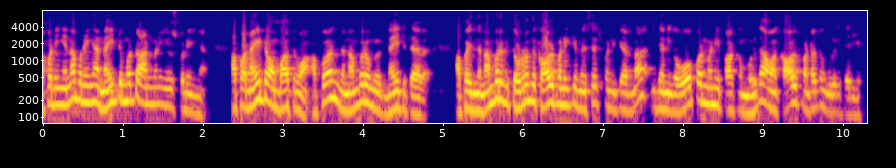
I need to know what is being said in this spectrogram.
அப்போ நீங்கள் என்ன பண்ணுவீங்க? நைட்டு மட்டும் ஆன் பண்ணி யூஸ் பண்ணுவீங்க. அப்போ நைட் அவன் பார்த்துருவான் அப்போ இந்த நம்பர் உங்களுக்கு நைட்டு தேவை. அப்போ இந்த நம்பருக்கு தொடர்ந்து கால் பண்ணிட்டு மெசேஜ் பண்ணிட்டே இருந்தால் இதை நீங்கள் ஓப்பன் பண்ணி பார்க்கும்பொழுது அவன் கால் பண்ணுறது உங்களுக்கு தெரியும்.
